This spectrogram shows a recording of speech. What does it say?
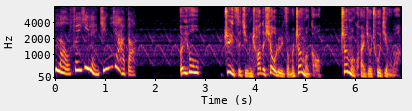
老飞一脸惊讶道：“哎呦，这次警察的效率怎么这么高？这么快就出警了？”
